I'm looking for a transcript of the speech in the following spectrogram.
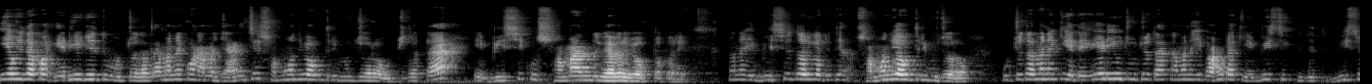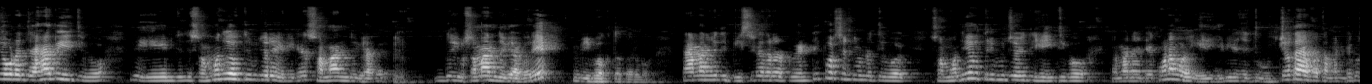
ଇଏ ହେଉଛି ଦେଖ ଏଠି ଯେହେତୁ ଉଚ୍ଚତା ତା ମାନେ କ'ଣ ଆମେ ଜାଣିଛେ ସମଦ୍ୱିଭା ତ୍ରିଭୁଜର ଉଚ୍ଚତାଟା ଏ ବିସିକୁ ସମାନ ଦୁଇ ଭାଗରେ ବିଭକ୍ତ କରେ ମାନେ ଏ ବିସି ଦୈର୍ଘ୍ୟ ଯଦି ସମଦ୍ୱିଭା ତ୍ରିଭୁଜର ଉଚ୍ଚତା ମାନେ କି ଏଠି ଏଡି ହେଉଛି ଉଚ୍ଚତା ତା ମାନେ ଏଇ ବାହୁଟା କିଏ ବିସି ବିସି ବାହୁଟା ଯାହା ବି ହେଇଥିବ ଏଡି ଯଦି ସମଦ୍ୱିଭା ତ୍ରିଭୁଜର ଏଡିଟା ସମାନ ଦୁଇ ଭାଗରେ ଦୁଇ ସମାନ ଦୁଇ ଭାଗରେ ବିଭକ୍ତ କରିବ ତା ମାନେ ଯଦି ବିସିଟା ଧର ଟ୍ୱେଣ୍ଟି ପରସେଣ୍ଟ ଯେଉଁଟା ଥିବ ସମଦ୍ୱିଭା ତ୍ରିଭୁଜ ଯଦି ହେଇଥିବ ତାମାନେ ମାନେ ଏଇଟା କ'ଣ ହେବ ଏରିଆ ଯଦି ଉଚ୍ଚତା ହେବ ତା ଏଟାକୁ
